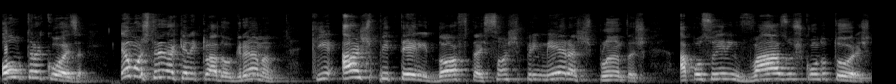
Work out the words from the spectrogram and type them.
Outra coisa, eu mostrei naquele cladograma que as pteridófitas são as primeiras plantas a possuírem vasos condutores.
